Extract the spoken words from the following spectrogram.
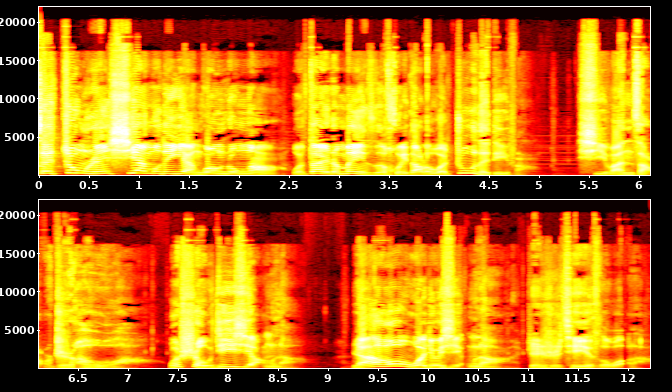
在众人羡慕的眼光中啊，我带着妹子回到了我住的地方。洗完澡之后啊，我手机响了，然后我就醒了，真是气死我了！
